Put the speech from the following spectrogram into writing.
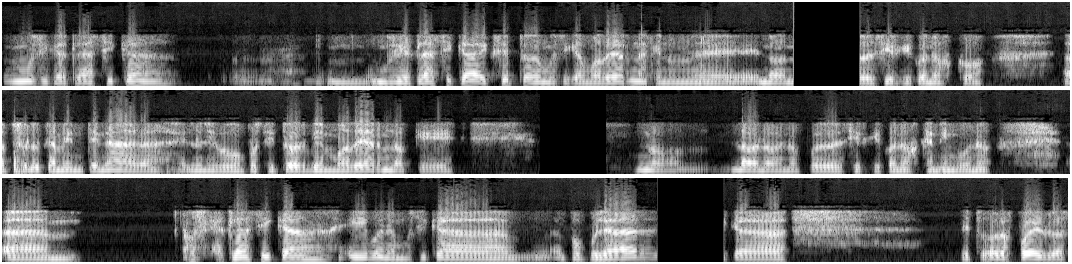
música clásica, música clásica, excepto de música moderna, que no, me, no, no puedo decir que conozco absolutamente nada. El único compositor bien moderno que no, no, no, no puedo decir que conozca ninguno. Um, música clásica y bueno, música popular de todos los pueblos.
